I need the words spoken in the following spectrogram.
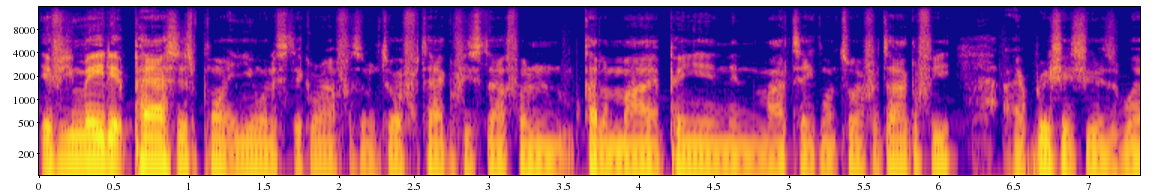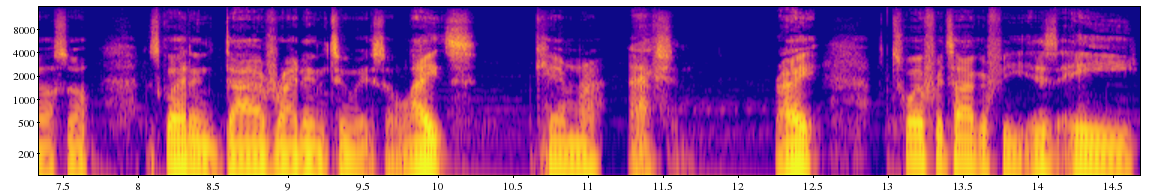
if you made it past this point and you want to stick around for some toy photography stuff and kind of my opinion and my take on toy photography, I appreciate you as well. So let's go ahead and dive right into it. So lights, camera, action. Right? Toy photography is a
